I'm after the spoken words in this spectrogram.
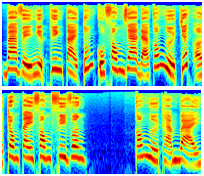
Ba vị nghịch thiên tài tuấn của Phong gia đã có người chết ở trong tay Phong Phi Vân. Có người thảm bại.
